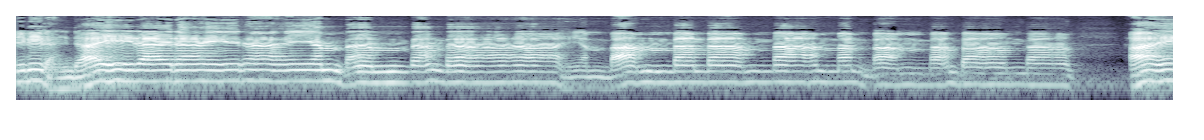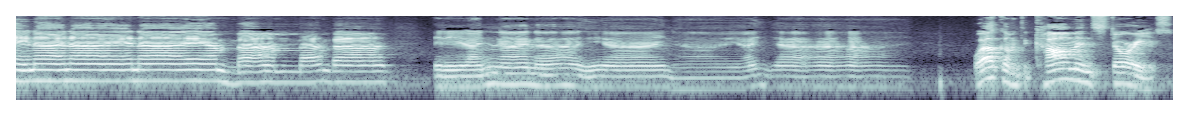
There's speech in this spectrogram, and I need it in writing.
I na na na yam bam bam bam diri na na na na na Welcome to Kalman Stories.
